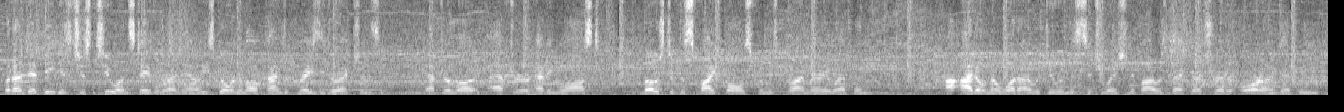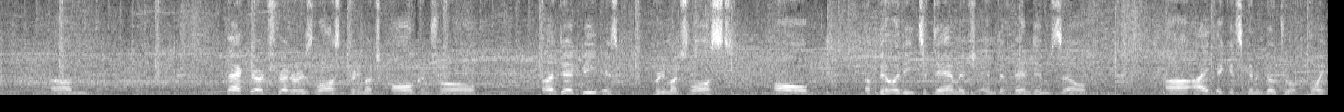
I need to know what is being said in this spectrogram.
But Undead Beat is just too unstable right now. He's going in all kinds of crazy directions after after having lost most of the spike balls from his primary weapon. I, I, don't know what I would do in this situation if I was Backyard Shredder or Undead Beat. Um, Backyard Shredder has lost pretty much all control. Undead Beat has pretty much lost all ability to damage and defend himself. Uh, I think it's going to go to a point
